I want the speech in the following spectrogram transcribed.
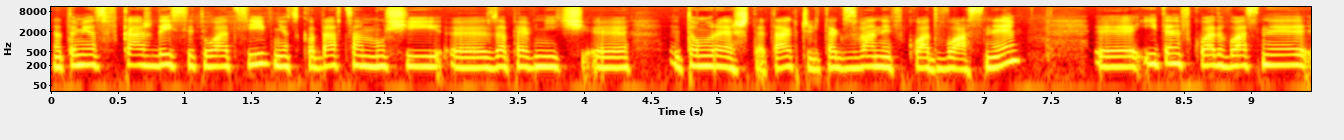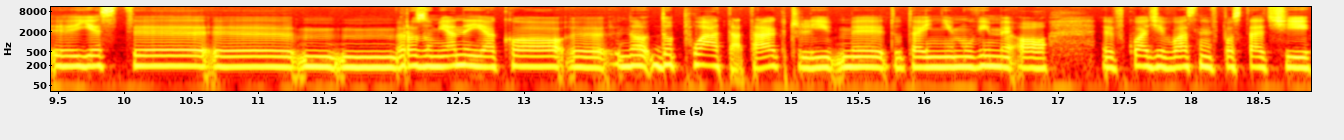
Natomiast w każdej sytuacji wnioskodawca musi y, zapewnić y, tą resztę, tak? czyli tak zwany wkład własny. I ten wkład własny jest rozumiany jako no, dopłata, tak? Czyli my tutaj nie mówimy o wkładzie własnym w postaci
